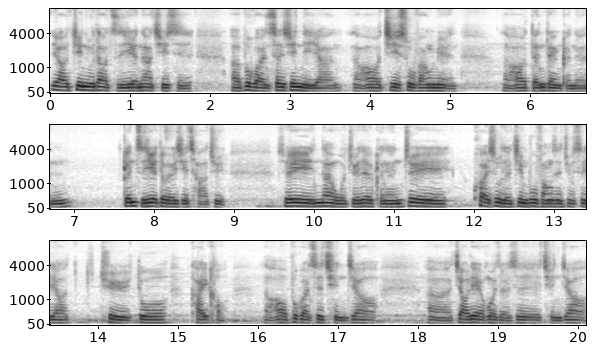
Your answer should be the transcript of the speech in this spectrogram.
要进入到职业，那其实呃，不管身心理啊，然后技术方面，然后等等，可能跟职业都有一些差距。所以，那我觉得可能最快速的进步方式，就是要去多开口，然后不管是请教呃教练，或者是请教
